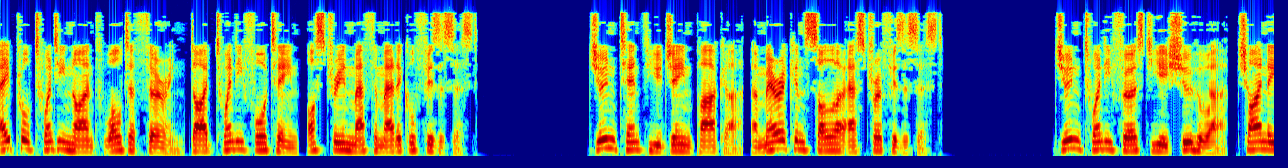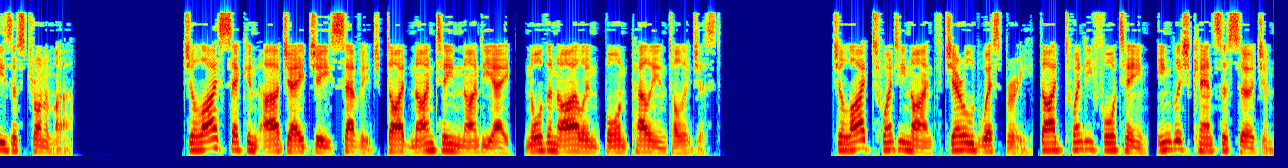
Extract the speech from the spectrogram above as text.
April 29 – Walter Thirring died 2014, Austrian mathematical physicist. June 10 – Eugene Parker, American solar astrophysicist. June 21 – Ye Shuhua, Chinese astronomer. July 2 – R. J. G. Savage died 1998, Northern Ireland-born paleontologist. July 29 – Gerald Westbury died 2014, English cancer surgeon.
